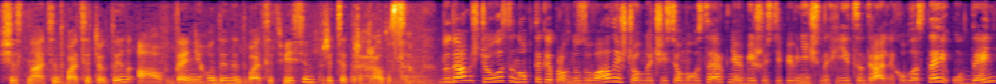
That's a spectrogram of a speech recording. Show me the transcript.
16-21, а в денні години 28-33 градуси. Додам, що синоптики прогнозували, що вночі 7 серпня в більшості північних і центральних областей у день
